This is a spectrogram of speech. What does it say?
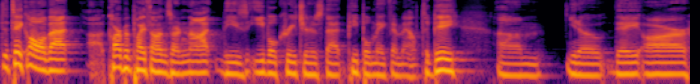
to take all of that, uh, carpet pythons are not these evil creatures that people make them out to be. Um, you know, they are,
